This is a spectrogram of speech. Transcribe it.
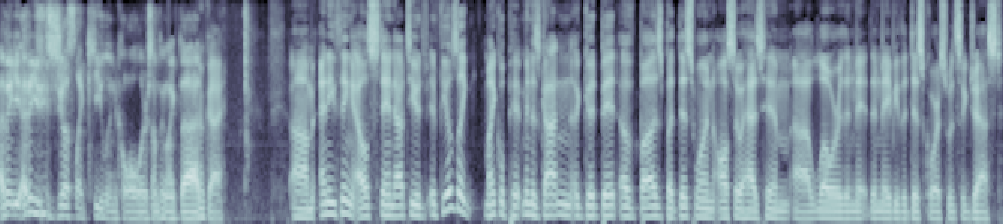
I think, I think he's just like Keelan Cole or something like that. Okay. Um, anything else stand out to you? It feels like Michael Pittman has gotten a good bit of buzz, but this one also has him uh, lower than than maybe the discourse would suggest.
